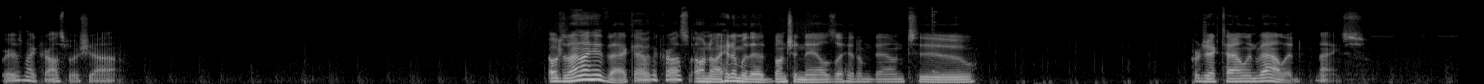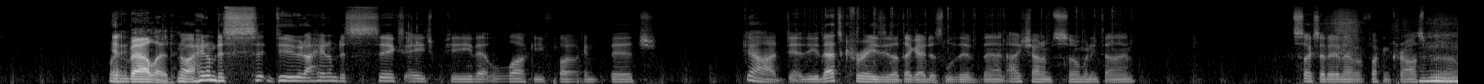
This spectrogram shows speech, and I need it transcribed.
Where's my crossbow shot? Oh, did I not hit that guy with a cross? Oh no, I hit him with a bunch of nails. I hit him down to projectile invalid. Nice. Wait. Invalid. No, I hit him to si- dude. I hit him to six HP. That lucky fucking bitch. God damn, dude, that's crazy that that guy just lived that. I shot him so many times. Sucks I didn't have a fucking crossbow.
